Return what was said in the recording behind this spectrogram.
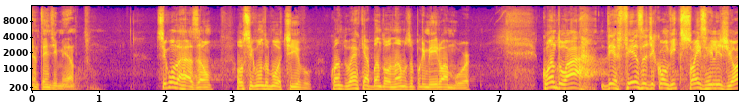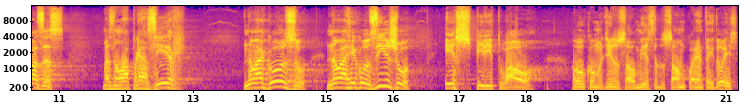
entendimento. Segunda razão, ou segundo motivo, quando é que abandonamos o primeiro amor? Quando há defesa de convicções religiosas, mas não há prazer não há gozo, não há regozijo espiritual. Ou como diz o salmista do Salmo 42,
